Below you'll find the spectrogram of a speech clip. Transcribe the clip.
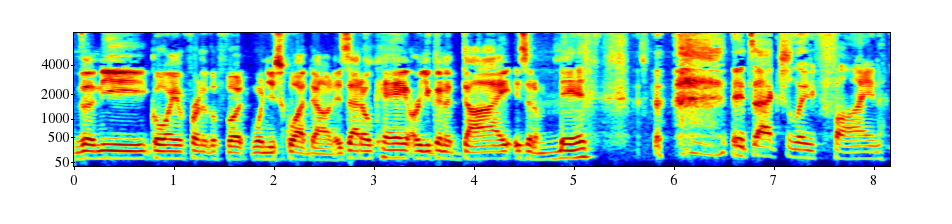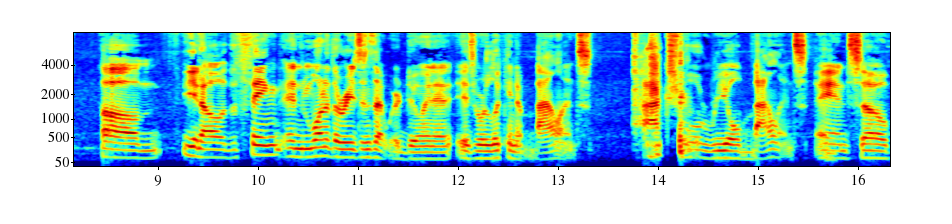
the knee going in front of the foot when you squat down. Is that okay? Are you going to die? Is it a myth? it's actually fine. Um, you know, the thing, and one of the reasons that we're doing it is we're looking at balance, actual real balance. And so,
